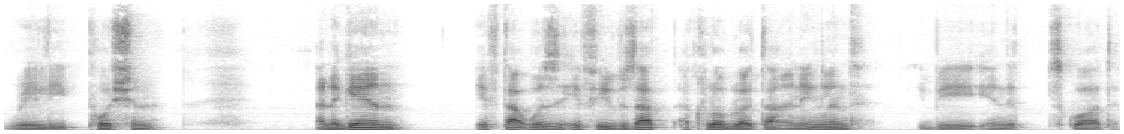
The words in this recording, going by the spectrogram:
really pushing. And again, if that was if he was at a club like that in England, he'd be in the squad.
